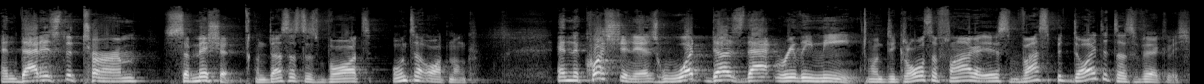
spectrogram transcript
And that is the term submission. Und das ist das Wort Unterordnung. And the question is, what does that really mean? Und die große Frage ist, was bedeutet das wirklich?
